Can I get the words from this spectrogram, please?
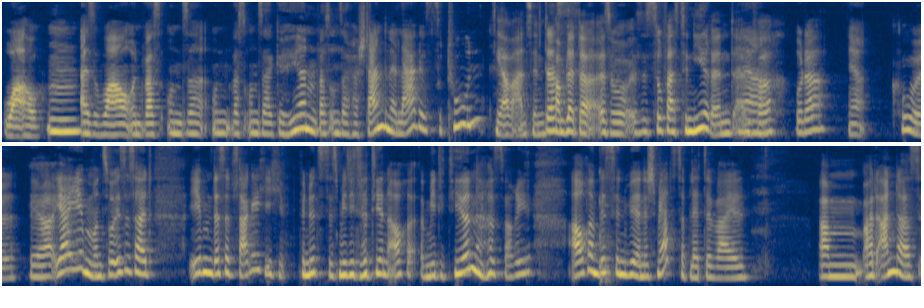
wow. Mhm. Also wow. Und was unser, und was unser Gehirn und was unser Verstand in der Lage ist zu tun. Ja, Wahnsinn. Das, Kompletter, also es ist so faszinierend einfach, ja. oder? Ja. Cool. Ja, ja, eben. Und so ist es halt, eben deshalb sage ich, ich benutze das Meditieren auch, äh, Meditieren, sorry, auch ein bisschen wie eine Schmerztablette, weil ähm, halt anders.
